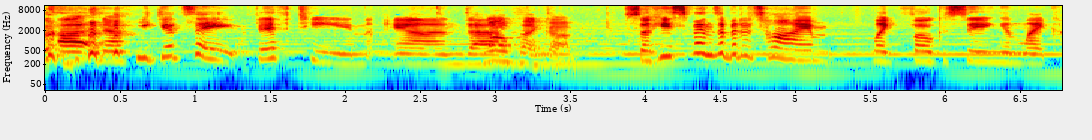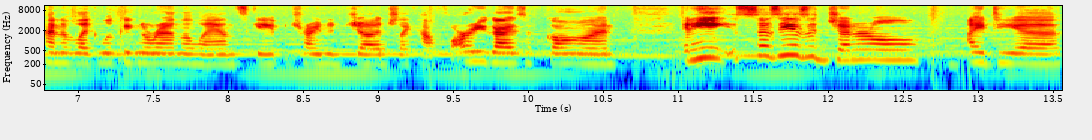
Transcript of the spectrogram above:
Uh, no, he gets a 15, and uh, oh, thank God. So he spends a bit of time like focusing and like kind of like looking around the landscape trying to judge like how far you guys have gone. And he says he has a general idea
